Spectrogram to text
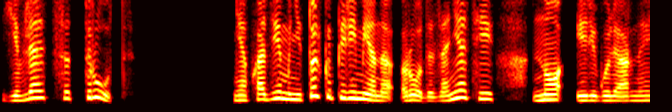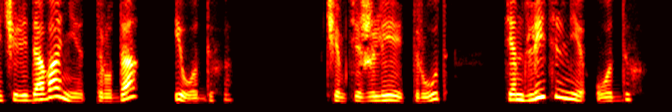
является труд. Необходима не только перемена рода занятий, но и регулярное чередование труда и отдыха. Чем тяжелее труд, тем длительнее отдых.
